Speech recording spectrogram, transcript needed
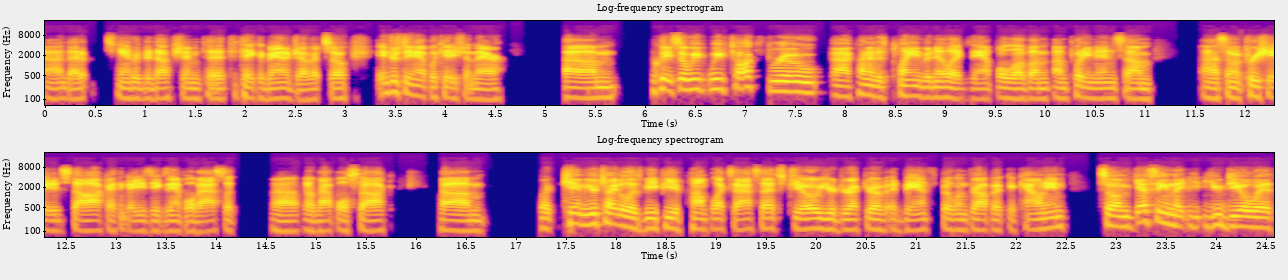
uh, that standard deduction to to take advantage of it. So interesting application there. Um, okay, so we've we've talked through uh, kind of this plain vanilla example of I'm I'm putting in some uh, some appreciated stock. I think I use the example of asset uh, of Apple stock. Um, but Kim, your title is VP of Complex Assets. Joe, you're Director of Advanced Philanthropic Accounting. So I'm guessing that you, you deal with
